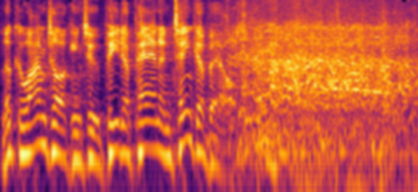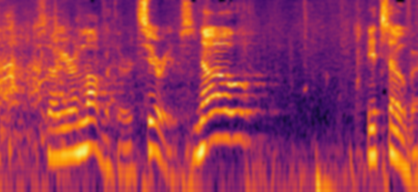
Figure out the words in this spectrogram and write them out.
look who I'm talking to Peter Pan and Tinkerbell. So you're in love with her. It's serious. No, it's over.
